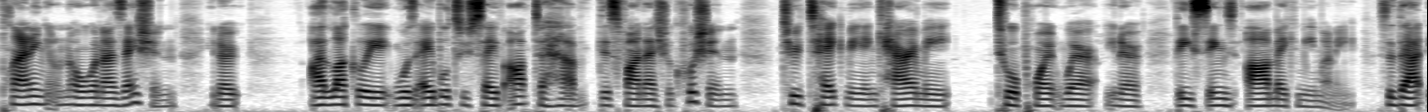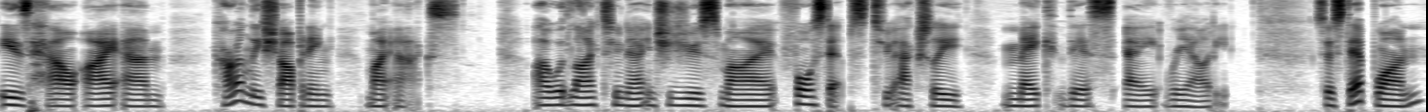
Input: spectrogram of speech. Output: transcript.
planning and organization. You know, I luckily was able to save up to have this financial cushion to take me and carry me to a point where, you know, these things are making me money. So that is how I am currently sharpening my axe. I would like to now introduce my four steps to actually make this a reality. So, step one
